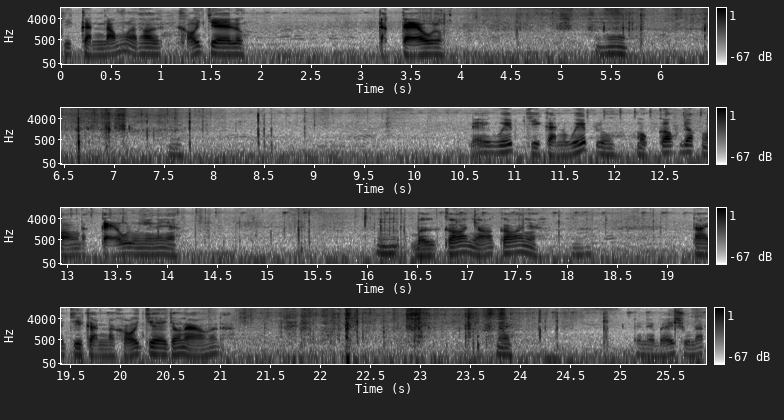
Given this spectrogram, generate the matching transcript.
Chỉ cành đóng là thôi Khỏi chê luôn. Đặt kẹo luôn. Đó. Để quýp chỉ cành quýp luôn. Một cốt giót ngọn đặt kẹo luôn nha cả nhà. Ừ, bự có nhỏ có nha tay chi cành là khỏi chê chỗ nào hết à. Đây. Cây này bể xù nách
